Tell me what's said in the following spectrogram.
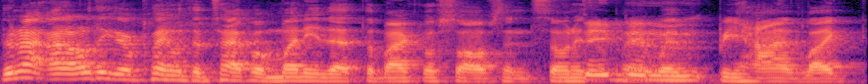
they're not. I don't think they're playing with the type of money that the Microsofts and Sony are playing been- with behind like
